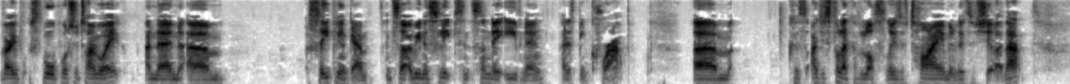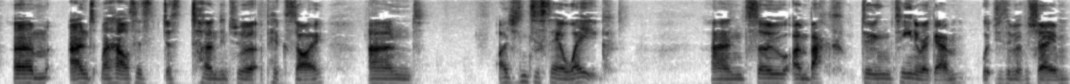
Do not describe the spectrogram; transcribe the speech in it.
very small portion of time awake, and then um, sleeping again. And so I've been asleep since Sunday evening, and it's been crap. Um, because I just feel like I've lost loads of time and loads of shit like that. Um, and my house has just turned into a, a pigsty, and I just need to stay awake. And so I'm back doing Tina again, which is a bit of a shame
